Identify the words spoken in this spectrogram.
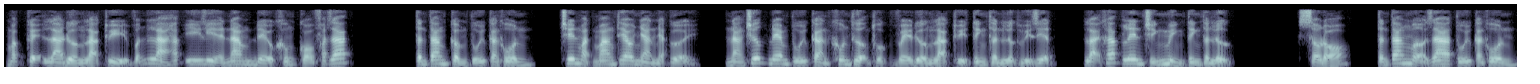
Mặc kệ là đường lạc thủy vẫn là hắc y ghi nam đều không có phát giác. Tần tăng cầm túi càn khôn, trên mặt mang theo nhàn nhạt cười, nàng trước đem túi càn khôn thượng thuộc về đường lạc thủy tinh thần lực hủy diệt, lại khắc lên chính mình tinh thần lực. Sau đó, tần tăng mở ra túi càn khôn,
